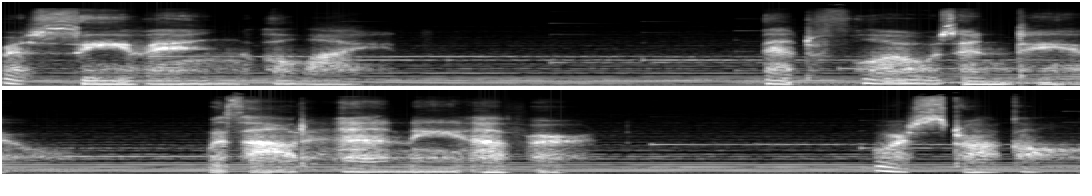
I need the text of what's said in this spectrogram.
Receiving the light that flows into you without any effort or struggle.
